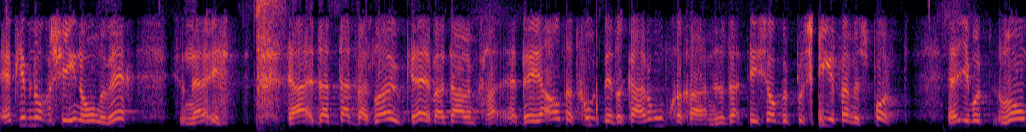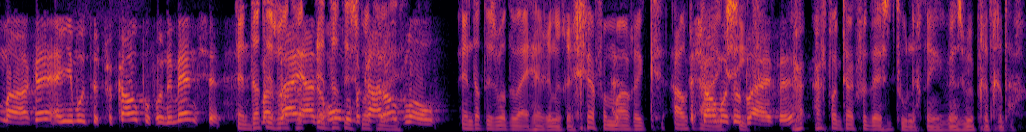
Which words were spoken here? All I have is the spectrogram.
heb je hem nog gezien onderweg? Ik zei, nee. Ja, dat, dat was leuk, hè. Maar daarom ben je altijd goed met elkaar omgegaan. Dus dat is ook het plezier van de sport. Je moet lol maken en je moet het verkopen voor de mensen. En dat maar is wat wij en dat is wat elkaar wij-. En dat is wat wij herinneren. Ger van Maurik, oud Zo moet het Ajax. blijven? Hartelijk dank voor deze toelichting. Ik wens u een prettige dag.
